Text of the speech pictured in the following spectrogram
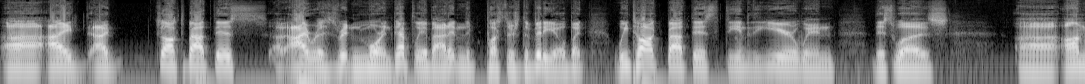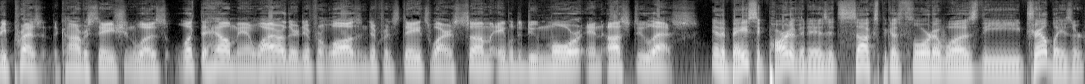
Uh, I I talked about this. Uh, Ira has written more in depthly about it, and the, plus there's the video. But we talked about this at the end of the year when this was uh, omnipresent. The conversation was, "What the hell, man? Why are there different laws in different states? Why are some able to do more and us do less?" Yeah, the basic part of it is it sucks because Florida was the trailblazer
